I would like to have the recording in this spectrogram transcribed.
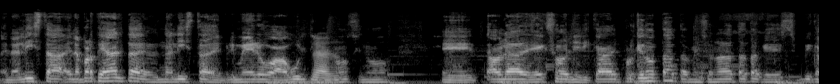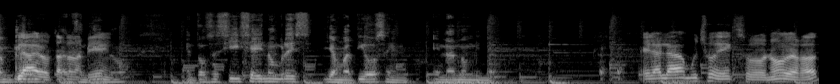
en la lista, en la parte alta de una lista de primero a último, ¿no? Sino eh, habla de éxodo lirical. ¿Por qué no Tata? Mencionar a Tata que es bicampeón. Claro, Tata también. Entonces sí, sí hay nombres llamativos en, en la nómina. Él hablaba mucho de éxodo, ¿no? ¿Verdad?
